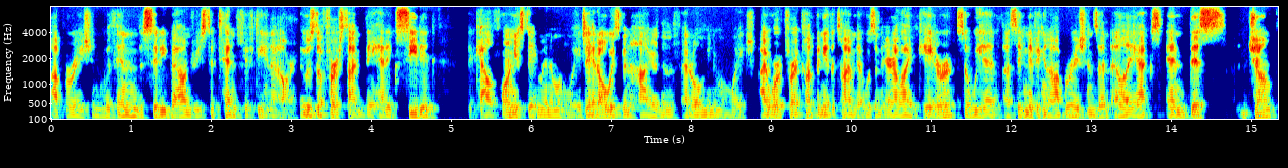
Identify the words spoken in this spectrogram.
operation within the city boundaries to 1050 an hour. It was the first time they had exceeded the California state minimum wage. They had always been higher than the federal minimum wage. I worked for a company at the time that was an airline caterer. So we had a significant operations at LAX. And this jump,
